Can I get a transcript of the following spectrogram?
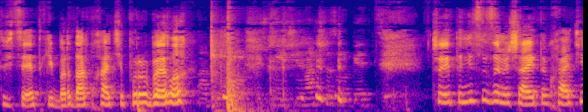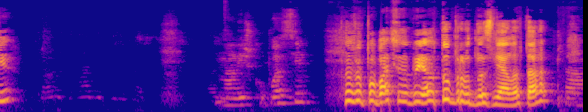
Дивіться, я такий бардак в хаті поробила. А ти що, щось інакше зробити? Чуєте, ніс не замішаєте в хаті? На ліжку посі? Ви побачили, бо я ту брудно зняла, так? Так.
